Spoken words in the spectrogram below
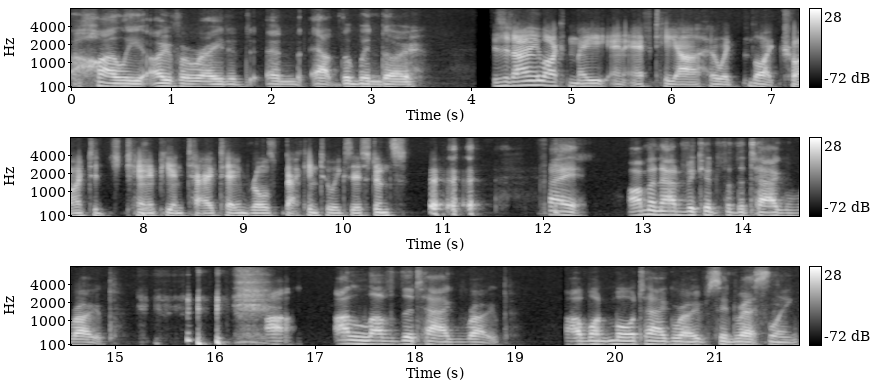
highly overrated and out the window. Is it only like me and FTR who are like trying to champion tag team rules back into existence? hey, I'm an advocate for the tag rope. I, I love the tag rope. I want more tag ropes in wrestling.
